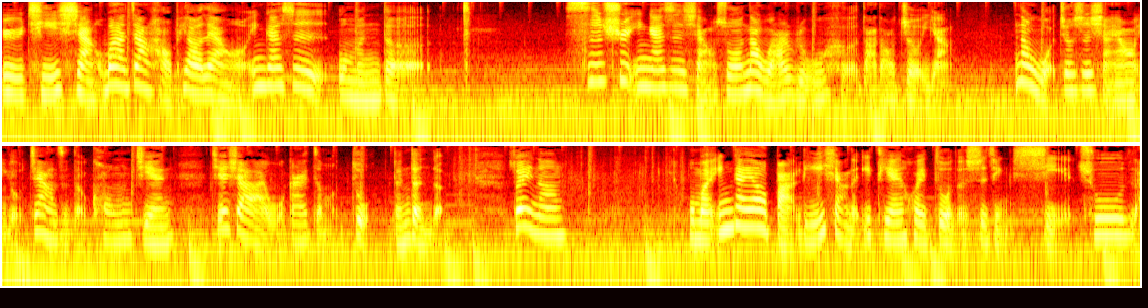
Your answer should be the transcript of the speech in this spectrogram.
与其想哇这样好漂亮哦，应该是我们的思绪应该是想说，那我要如何达到这样？那我就是想要有这样子的空间，接下来我该怎么做等等的。所以呢，我们应该要把理想的一天会做的事情写出来，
